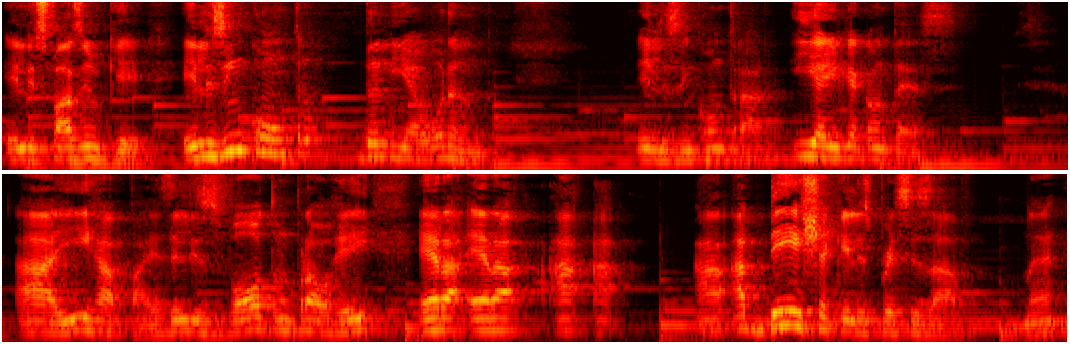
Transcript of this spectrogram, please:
Eles fazem o quê? Eles encontram Daniel orando. Eles encontraram. E aí o que acontece? Aí, rapaz, eles voltam para o rei. Era, era a, a, a, a deixa que eles precisavam, né?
